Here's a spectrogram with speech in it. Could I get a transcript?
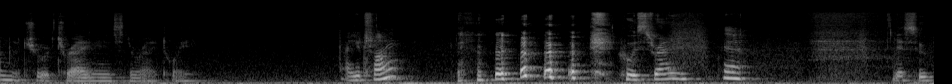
I'm not sure trying is the right way. Are you trying? Who's trying? Yeah. Yes, who?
